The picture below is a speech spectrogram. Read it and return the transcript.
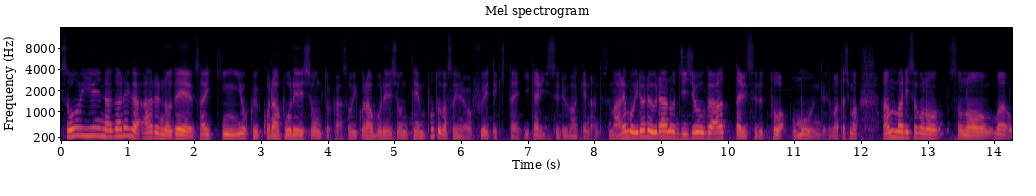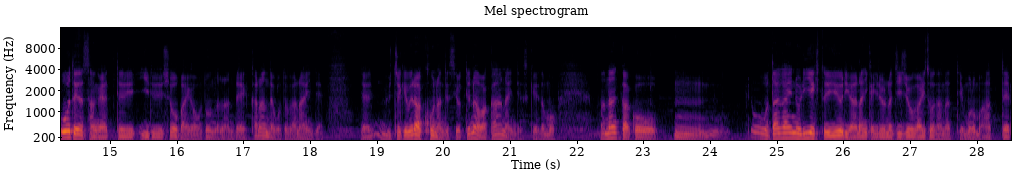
そういう流れがあるので最近よくコラボレーションとかそういうコラボレーション店舗とかそういうのが増えてきていたりするわけなんです。まあ、あれもいろいろ裏の事情があったりするとは思うんです。私もあんまりそこのその、まあ、大手さんがやっている商売がほとんどなんで絡んだことがないんででぶっちゃけ裏はこうなんですよっていうのは分からないんですけれども、まあ、なんかこう、うん、お互いの利益というよりは何かいろいろな事情がありそうだなっていうものもあって。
